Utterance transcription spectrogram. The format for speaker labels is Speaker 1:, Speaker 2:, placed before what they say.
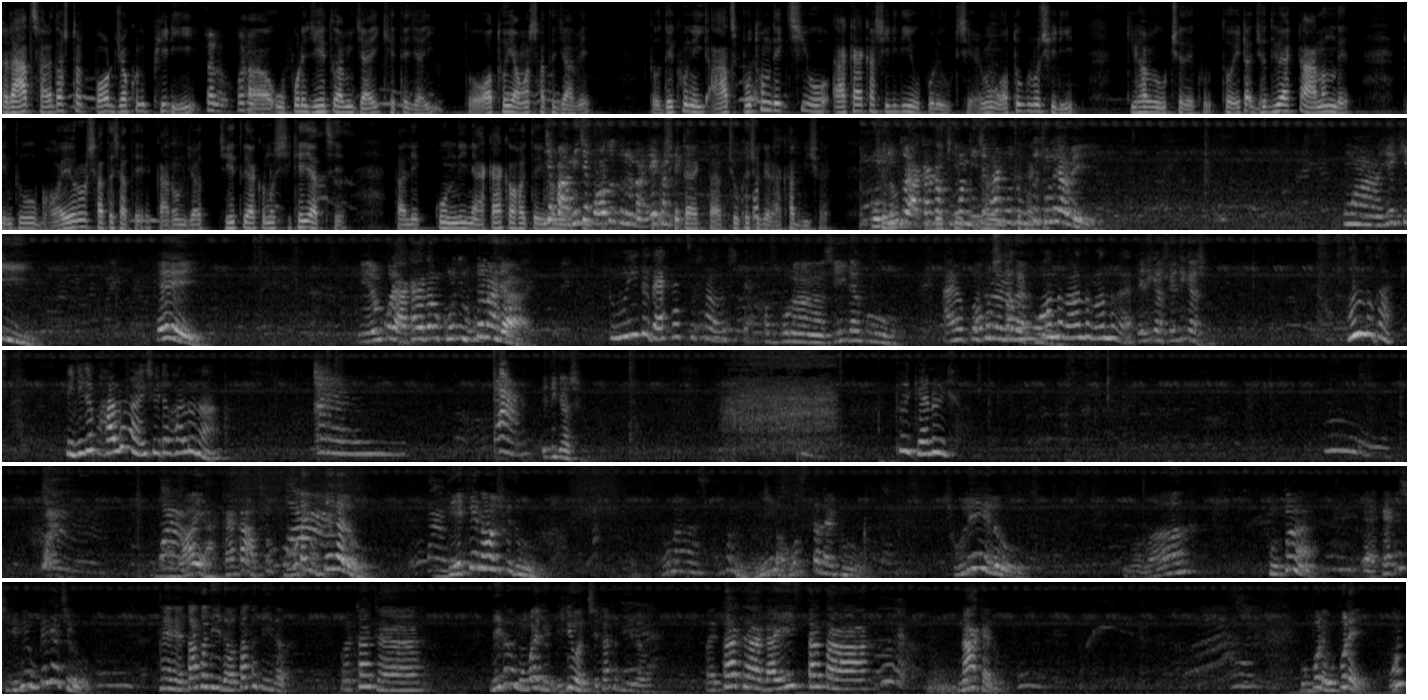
Speaker 1: রাত সাড়ে দশটার পর যখন ফিরি উপরে যেহেতু আমি যাই খেতে যাই তো অথই আমার সাথে যাবে। তো দেখুন এই আজ প্রথম দেখছি ও একা একা সিঁড়ি দিয়ে উপরে উঠছে এবং অতগুলো সিঁড়ি কীভাবে উঠছে দেখুন। তো এটা যদিও একটা আনন্দের কিন্তু ভয়েরও সাথে সাথে কারণ যা- যেহেতু এখনও শিখে যাচ্ছে তাহলে কোন দিন একা একা হয়তো এইভাবে
Speaker 2: নিচে কত দূরে না এখান থেকে।
Speaker 1: সেটা একটা চোখে চোখে রাখার বিষয়। চলুন
Speaker 2: একা একা
Speaker 1: দেখি
Speaker 2: নিচে
Speaker 1: কীভাবে উঠতে
Speaker 2: তো
Speaker 1: থাকে।
Speaker 2: চলে যাবে। এ কি? এই এরকম করে একা একা কোনোদিন উঠে না যায়?
Speaker 3: তুমিই তো দেখাচ্ছ সাহসটা।
Speaker 2: না সেই দেখো।
Speaker 3: আর। অন্ধকার অন্ধকার অন্ধকার।
Speaker 2: এদিকে আসো এদিকে আসো।
Speaker 3: অন্ধকার? এই যেটা ভালো না সেটা ভালো না।
Speaker 2: এদিকে আসো।
Speaker 3: তুই কেন
Speaker 2: দেখে নাও শুধু। অবস্থা দেখো। চলে এলো। বাবা একা একা সিঁড়ি উঠে গেছো? হ্যাঁ হ্যাঁ টাটা দিয়ে দাও টাটা দিয়ে দাও। টাটা। দিয়ে দাও মোবাইলে ভিডিও হচ্ছে টাটা দিয়ে দাও। ওই, টাটা গাইস টাটা না কেন? উপরে উপরে।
